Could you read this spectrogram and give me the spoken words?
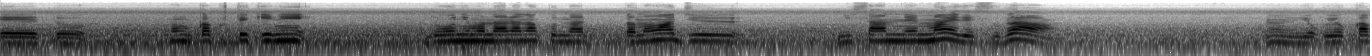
えっ、と本格的にどうにもならなくなったのは123年前ですが、うん、よくよく考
